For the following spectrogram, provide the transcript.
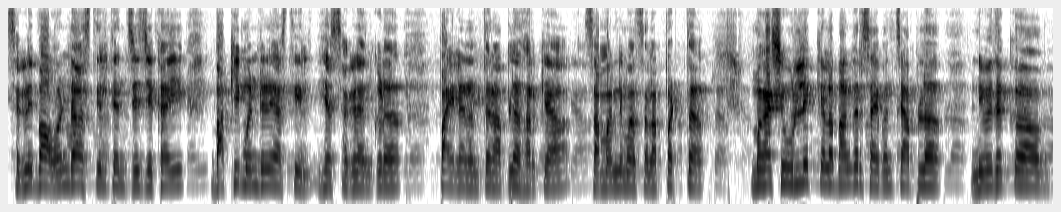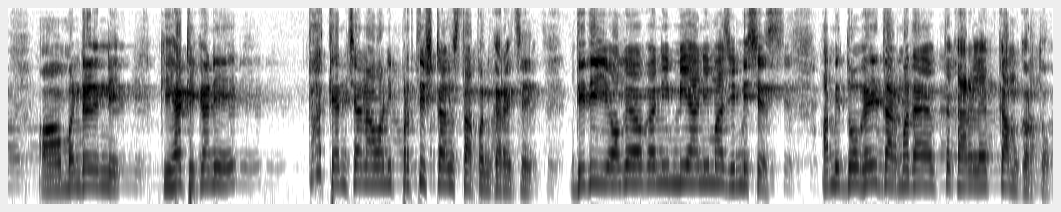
सगळे भावंड असतील त्यांचे जे काही बाकी मंडळी असतील ह्या सगळ्यांकडं पाहिल्यानंतर आपल्यासारख्या सामान्य माणसाला पटतं. मग अशी उल्लेख केला बांगर साहेबांचं आपलं निवेदक मंडळींनी की ह्या ठिकाणी तात्यांच्या नावाने प्रतिष्ठान स्थापन करायचे? दिदी योगायोगाने मी आणि माझी मिसेस आम्ही दोघंही धर्मादाय आयुक्त कार्यालयात काम करतो.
